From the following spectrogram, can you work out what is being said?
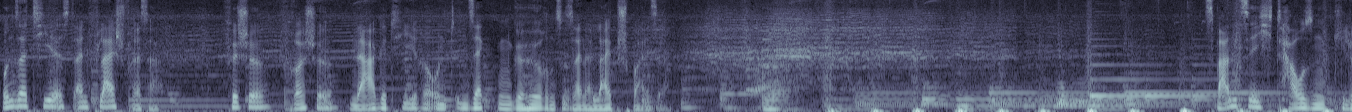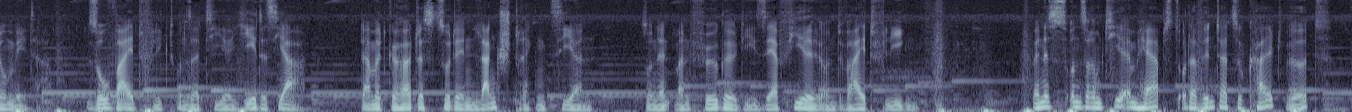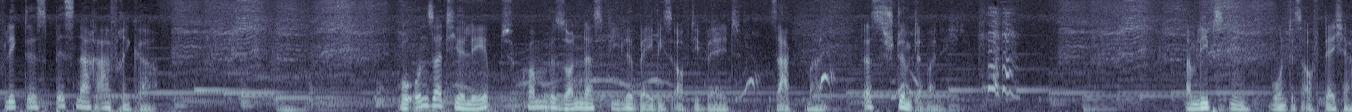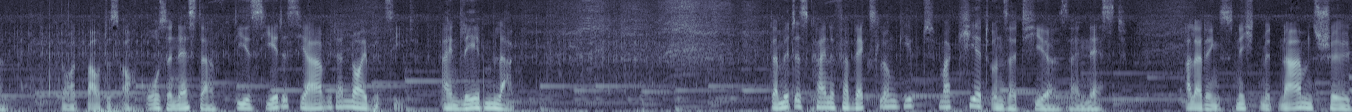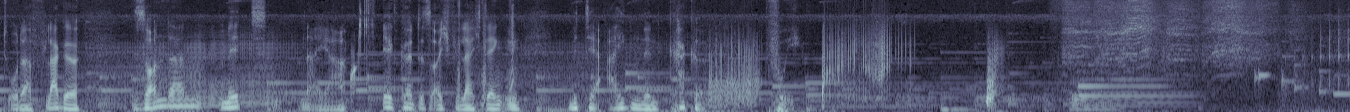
Unser Tier ist ein Fleischfresser. Fische, Frösche, Nagetiere und Insekten gehören zu seiner Leibspeise. Zwanzigtausend Kilometer. So weit fliegt unser Tier jedes Jahr. Damit gehört es zu den Langstreckenziehern, so nennt man Vögel, die sehr viel und weit fliegen. Wenn es unserem Tier im Herbst oder Winter zu kalt wird, fliegt es bis nach Afrika. Wo unser Tier lebt, kommen besonders viele Babys auf die Welt, sagt man. Das stimmt aber nicht. Am liebsten wohnt es auf Dächern. Dort baut es auch große Nester, die es jedes Jahr wieder neu bezieht. Ein Leben lang. Damit es keine Verwechslung gibt, markiert unser Tier sein Nest. Allerdings nicht mit Namensschild oder Flagge, sondern mit, naja, ihr könnt es euch vielleicht denken, mit der eigenen Kacke. Pfui.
